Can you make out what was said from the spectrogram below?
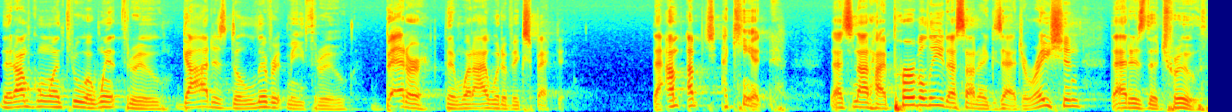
that I'm going through or went through, God has delivered me through better than what I would have expected. That I'm, I'm, I can't, that's not hyperbole, that's not an exaggeration, that is the truth.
